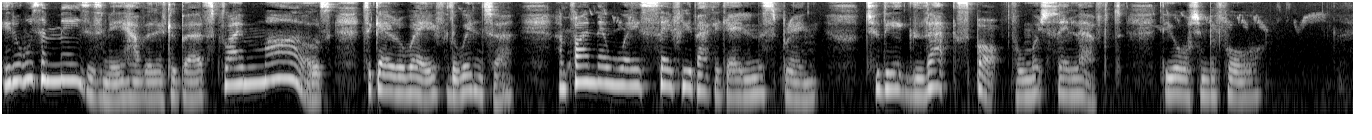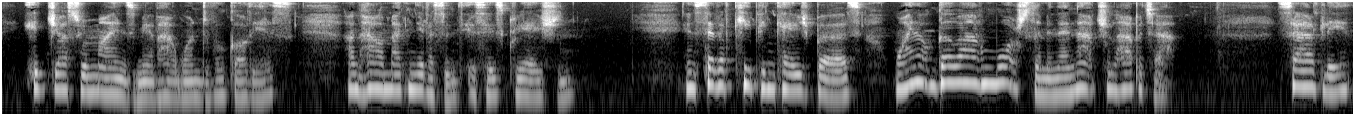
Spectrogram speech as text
It always amazes me how the little birds fly miles to get away for the winter and find their way safely back again in the spring to the exact spot from which they left the autumn before. It just reminds me of how wonderful God is and how magnificent is His creation. Instead of keeping caged birds, why not go out and watch them in their natural habitat? Sadly,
